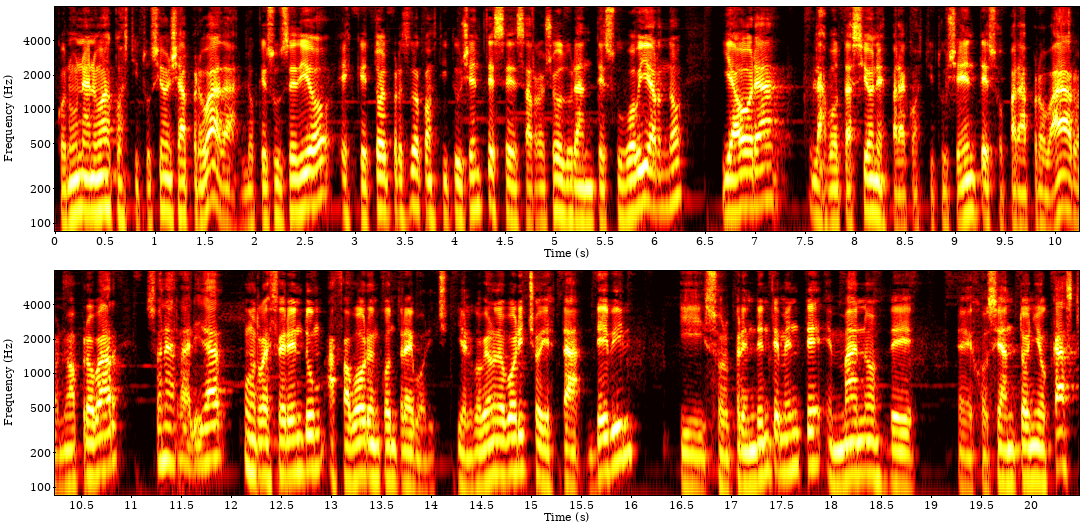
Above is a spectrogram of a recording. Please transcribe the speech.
con una nueva constitución ya aprobada. Lo que sucedió es que todo el proceso constituyente se desarrolló durante su gobierno y ahora las votaciones para constituyentes o para aprobar o no aprobar son en realidad un referéndum a favor o en contra de Boric. Y el gobierno de Boric hoy está débil y sorprendentemente en manos de eh, José Antonio Cast,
